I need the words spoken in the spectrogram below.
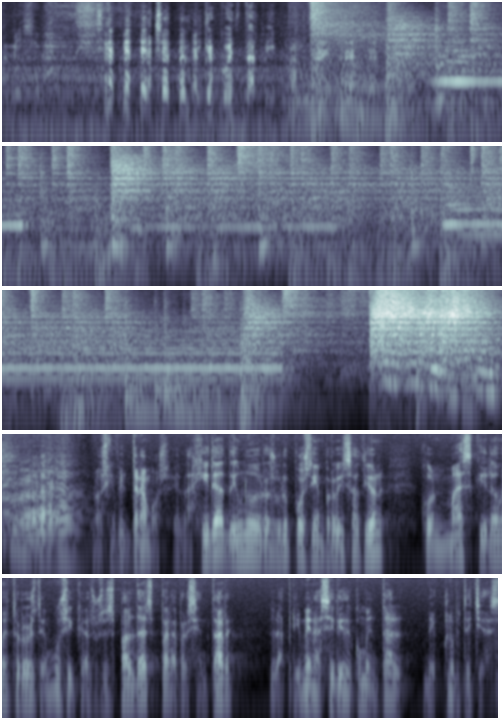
a mí sí me, me ha hecho la mica cuesta arriba. Nos infiltramos en la gira de uno de los grupos de improvisación con más kilómetros de música a sus espaldas para presentar la primera serie documental de Club de Jazz.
